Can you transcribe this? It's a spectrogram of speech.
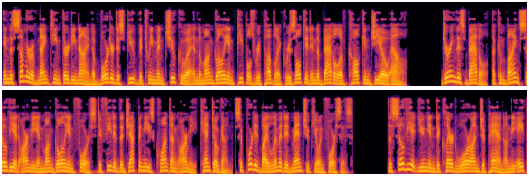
In the summer of 1939 a border dispute between Manchukuo and the Mongolian People's Republic resulted in the Battle of Khalkhin Gol. During this battle, a combined Soviet Army and Mongolian force defeated the Japanese Kwantung Army supported by limited Manchukuoan forces. The Soviet Union declared war on Japan on 8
